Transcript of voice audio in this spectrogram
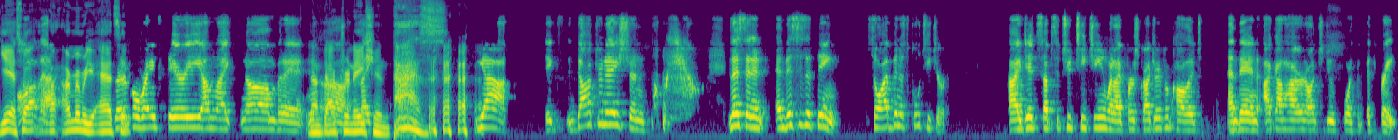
Yeah, so I, I, remember you add critical race theory. I'm like, no, hombre, indoctrination. Like, Paz. yeah, indoctrination. Listen, and, and this is the thing. So I've been a school teacher. I did substitute teaching when I first graduated from college, and then I got hired on to do fourth and fifth grade.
